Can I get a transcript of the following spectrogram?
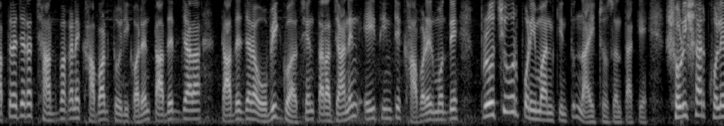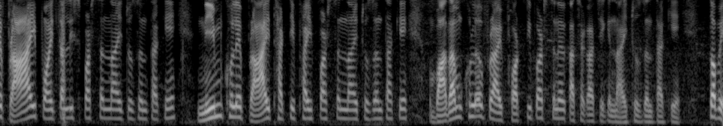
আপনারা যারা ছাদ বাগানে খাবার তৈরি করেন, তাদের যারা তাদের যারা অভিজ্ঞ আছেন, তারা জানেন এই তিনটি খাবারের মধ্যে প্রচুর পরিমাণ কিন্তু নাইট্রোজেন থাকে। সরিষার খোলে প্রায় পঁয়তাল্লিশ পার্সেন্ট নাইট্রোজেন থাকে, নিম খোলে প্রায় থার্টি ফাইভ পার্সেন্ট নাইট্রোজেন থাকে, বাদাম খোলেও প্রায় ফর্টি পার্সেন্টের কাছাকাছি নাইট্রোজেন থাকে। তবে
